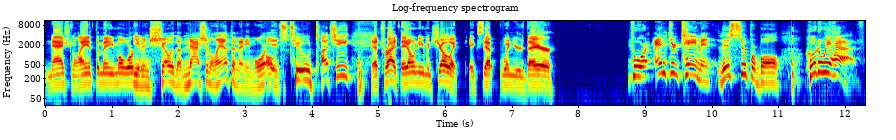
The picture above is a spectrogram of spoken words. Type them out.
national anthem anymore. Even show the national anthem anymore. Oh. It's too touchy. That's right. They don't even show it except when you're there for entertainment this Super Bowl, who do we have?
